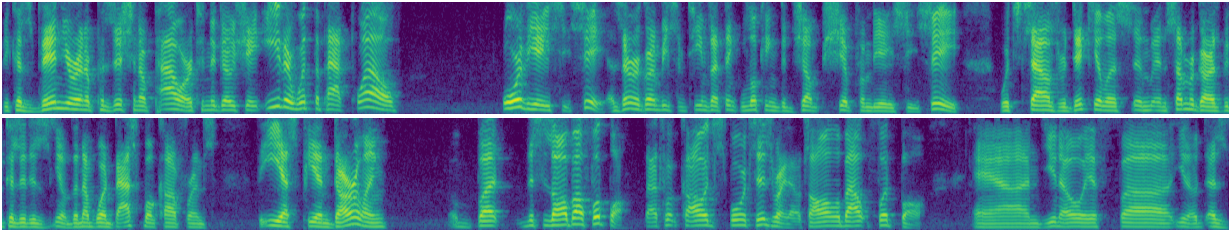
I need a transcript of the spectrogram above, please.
because then you're in a position of power to negotiate either with the Pac 12 or the ACC, as there are going to be some teams, I think, looking to jump ship from the ACC which sounds ridiculous in, in some regards because it is, you know, the number one basketball conference, the ESPN darling. But this is all about football. That's what college sports is right now. It's all about football. And, you know, if, uh, you know, as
